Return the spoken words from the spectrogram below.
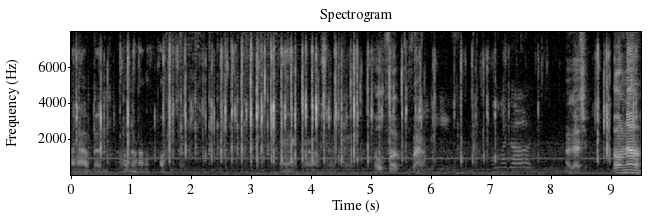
I have been. I don't know how the fuck he's in. Aggro, so good. Oh fuck. Fuck. Oh my god. I got you. Oh no,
